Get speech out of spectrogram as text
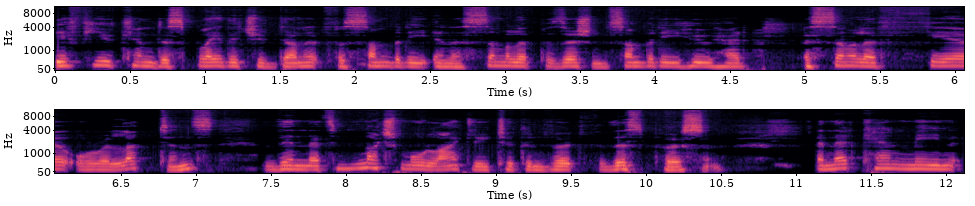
if you can display that you've done it for somebody in a similar position, somebody who had a similar fear or reluctance, then that's much more likely to convert for this person. And that can mean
